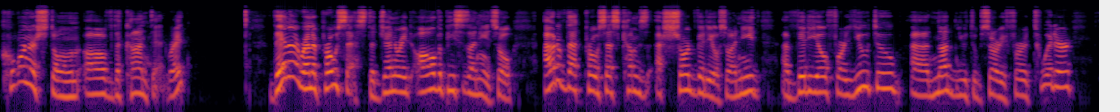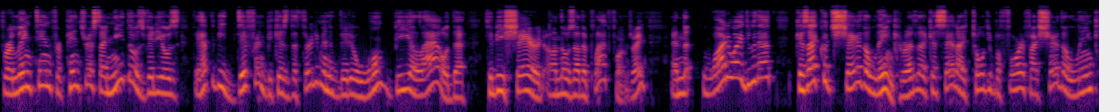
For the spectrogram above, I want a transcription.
cornerstone of the content right? Then I run a process to generate all the pieces I need. So out of that process comes a short video. So I need a video for YouTube uh not YouTube sorry for Twitter for LinkedIn for Pinterest I need those videos. They have to be different because the 30 minute video won't be allowed to be shared on those other platforms right? And why do I do that? Because I could share the link right? Like I said I told you before if I share the link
